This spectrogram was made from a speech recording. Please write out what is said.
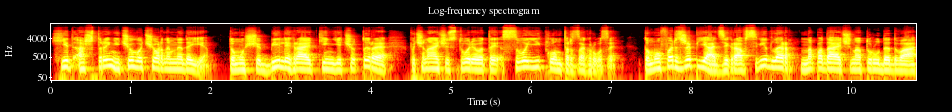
Хід H3 нічого чорним не дає, тому що білі грають кінь Е4, починаючи створювати свої контрзагрози. Тому ферзь G5 зіграв Свідлер, нападаючи на туру d2,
